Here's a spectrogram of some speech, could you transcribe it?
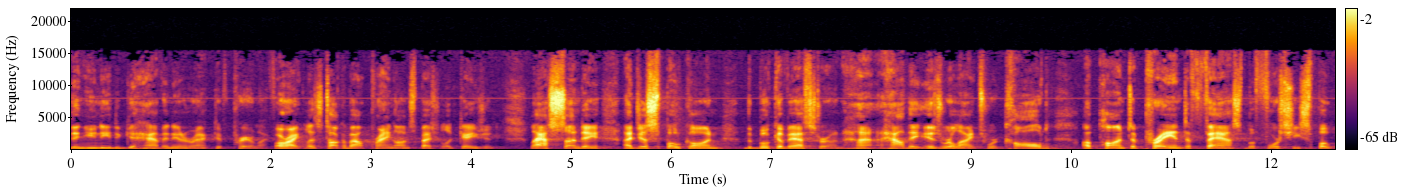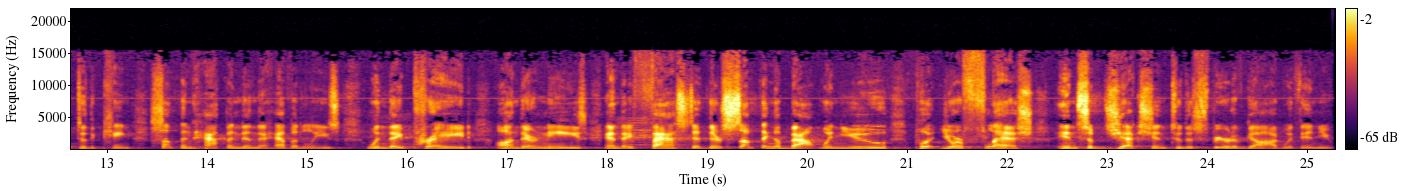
then you need to have an interactive prayer life. All right, let's talk about praying on special occasions. Last Sunday, I just spoke on the book of Esther, how, how, the Israelites were called upon to pray and to fast before she spoke to the king. Something happened in the heavenlies when they prayed on their knees and they fasted. There's something about when you put your flesh in subjection to the Spirit of God within you.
